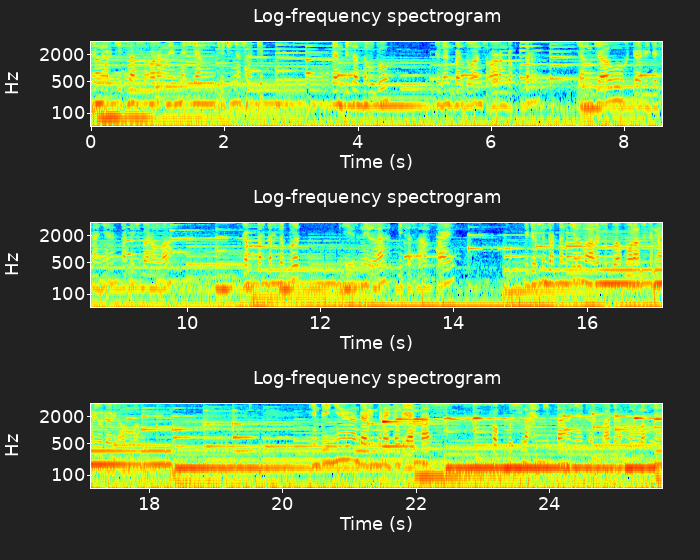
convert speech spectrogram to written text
dengar kisah seorang nenek yang cucunya sakit dan bisa sembuh dengan bantuan seorang dokter yang jauh dari desanya, tapi subhanallah, dokter tersebut Bismillah bisa sampai di dusun terpencil melalui sebuah pola skenario dari Allah. Intinya dari miracle di atas, fokuslah kita hanya kepada Allah ya.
